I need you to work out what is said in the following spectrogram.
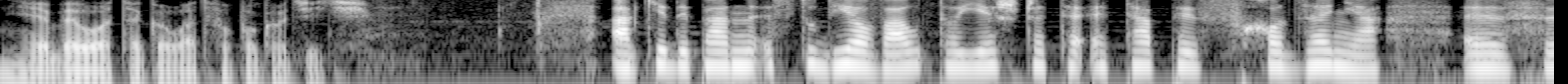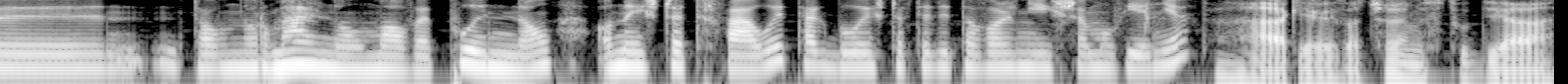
Nie było tego łatwo pogodzić. A kiedy pan studiował, to jeszcze te etapy wchodzenia e, w tą normalną mowę, płynną, one jeszcze trwały? Tak było jeszcze wtedy to wolniejsze mówienie? Tak, jak zacząłem studia,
